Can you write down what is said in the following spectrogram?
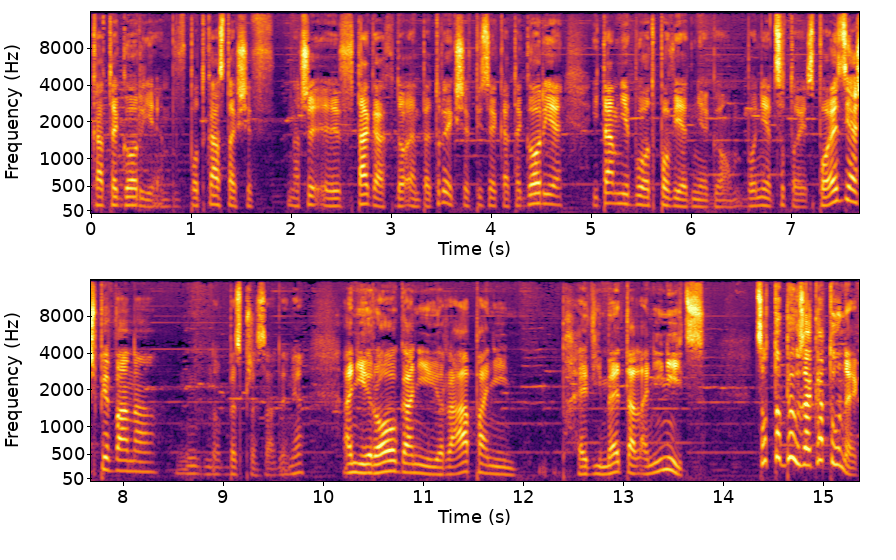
kategorię. W podcastach się, w, znaczy y, w tagach do MP3 jak się wpisuje kategorię i tam nie było odpowiedniego, bo nie, co to jest? Poezja śpiewana? No bez przesady, nie? Ani rock, ani rap, ani heavy metal, ani nic. Co to był za gatunek?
